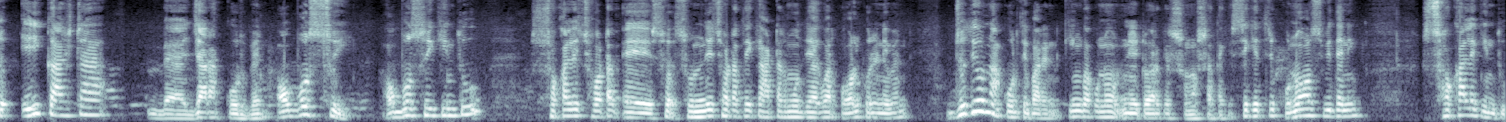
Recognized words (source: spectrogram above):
তো এই কাজটা যারা করবেন, অবশ্যই অবশ্যই কিন্তু সকালে ছটা সন্ধে ছটা থেকে আটটার মধ্যে একবার কল করে নেবেন। যদিও না করতে পারেন, কিংবা কোনো নেটওয়ার্কের সমস্যা থাকে, সেক্ষেত্রে কোনো অসুবিধা নেই। সকালে কিন্তু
